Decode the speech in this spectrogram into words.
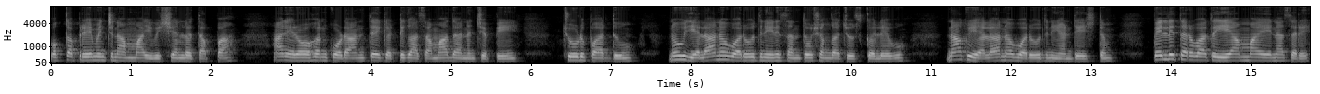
ఒక్క ప్రేమించిన అమ్మాయి విషయంలో తప్ప. అని రోహన్ కూడా అంతే గట్టిగా సమాధానం చెప్పి చూడు పార్దు నువ్వు ఎలానో వరుదిని సంతోషంగా చూసుకోలేవు. నాకు ఎలానో వరుదిని అంటే ఇష్టం. పెళ్ళి తర్వాత ఏ అమ్మాయి అయినా సరే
